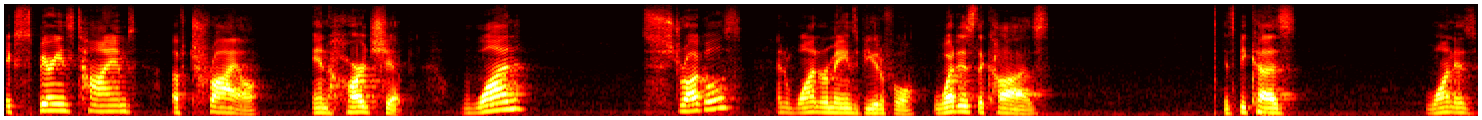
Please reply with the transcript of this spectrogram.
experience times of trial and hardship. One struggles and one remains beautiful. What is the cause? It's because one is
